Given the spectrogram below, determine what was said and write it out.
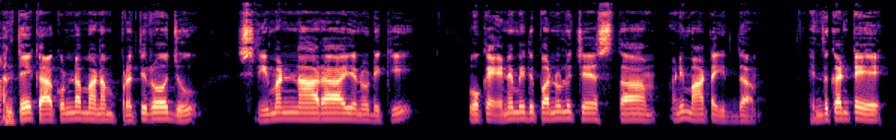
అంతేకాకుండా మనం ప్రతిరోజు శ్రీమన్నారాయణుడికి ఒక ఎనిమిది పనులు చేస్తాం అని మాట ఇద్దాం. ఎందుకంటే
